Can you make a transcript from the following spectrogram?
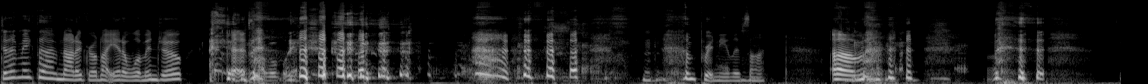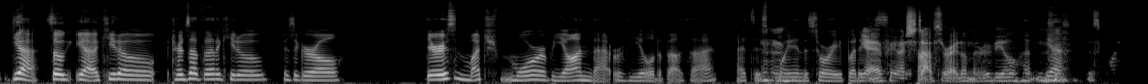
did I make the "I'm not a girl, not yet a woman" joke? Probably. Brittany lives on. Um, yeah. So yeah, Akito. Turns out that Akito is a girl. There isn't much more beyond that revealed about that at this Mhm. point in the story, but it's, yeah, it pretty much stops right on the reveal at Yeah. this point.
